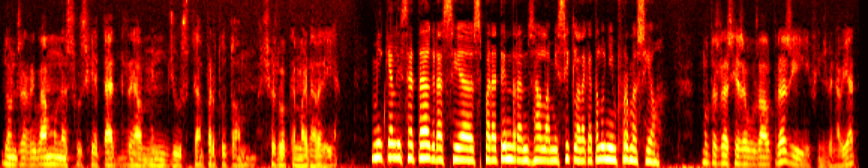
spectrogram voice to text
Doncs arribar a una societat realment justa per tothom. Això és el que m'agradaria. Miquel Iceta, gràcies per atendre'ns a l'hemicicle de Catalunya Informació. Moltes gràcies a vosaltres i fins ben aviat.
